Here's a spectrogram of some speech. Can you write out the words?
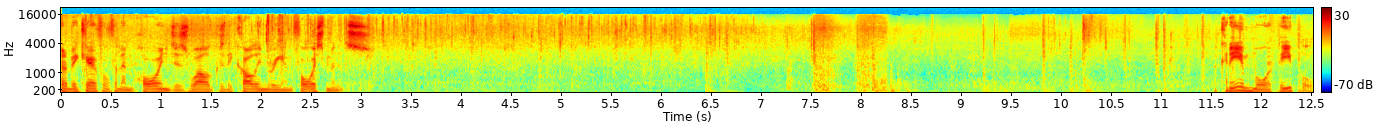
Gotta be careful for them horns as well, because they call in reinforcements. Hear more people.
